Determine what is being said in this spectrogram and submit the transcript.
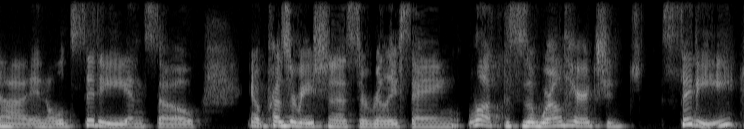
uh, in Old City. And so, you know, preservationists are really saying, look, this is a World Heritage City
